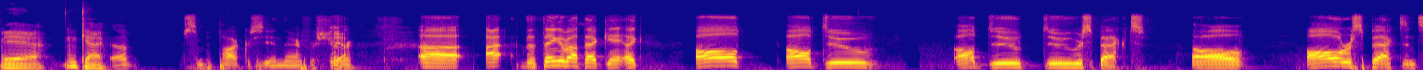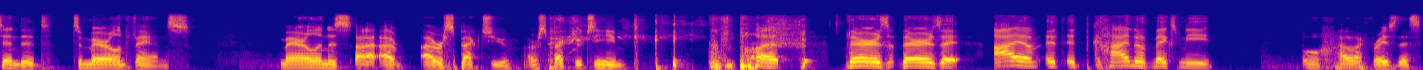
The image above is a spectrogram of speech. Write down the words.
Yeah. Okay. Uh, some hypocrisy in there for sure. Yeah. Uh, I, the thing about that game, like all all due all due due respect, all all respect intended to Maryland fans. Maryland is I I, I respect you. I respect your team. but there is there is a I am it, it kind of makes me oh how do I phrase this?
